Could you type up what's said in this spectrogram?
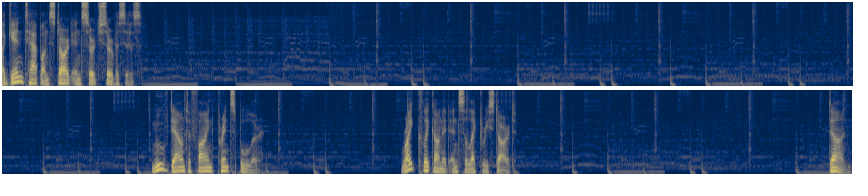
Again tap on Start and search services. Move down to find Print Spooler. Right-click on it and select Restart. Done.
